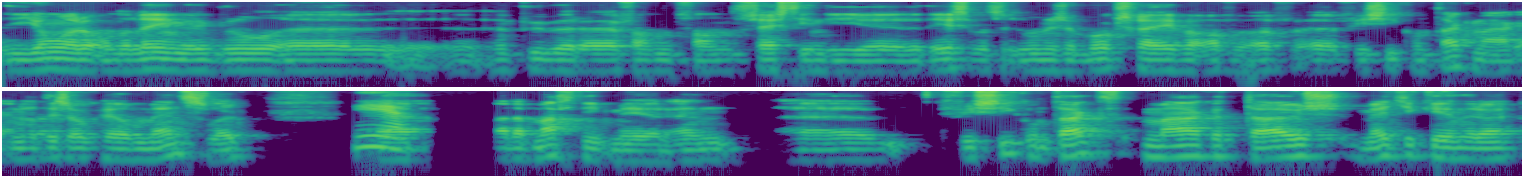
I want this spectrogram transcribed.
die jongeren onderling, ik bedoel, een puber van, van 16 die het eerste wat ze doen is een box geven of, of fysiek contact maken. En dat is ook heel menselijk. Ja. maar dat mag niet meer. En fysiek contact maken thuis met je kinderen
